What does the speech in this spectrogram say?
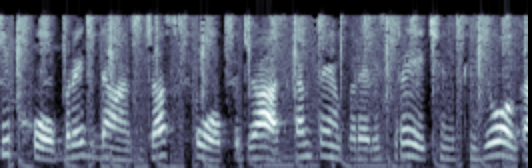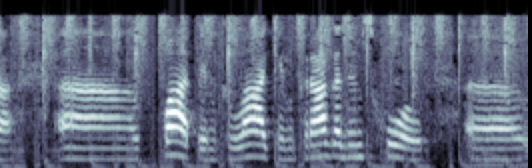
Хип-хоп, брейк-данс, джаз-поп, джаз, контемпорари, стрейчинг, йога, э, паппинг, лакинг, рага дэнс-холл, э,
